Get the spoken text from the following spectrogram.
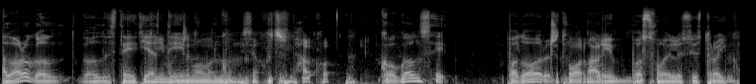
A dobro, Golden, Golden State je Tim u tim, četvorku, mislim, hoćeš tako. ko Golden State? Pa dobro, četvorku. ali osvojili su i s trojkom.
